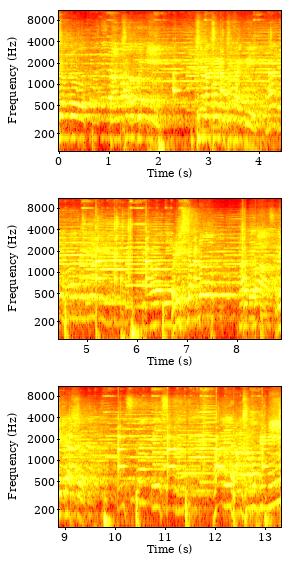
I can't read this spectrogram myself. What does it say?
হরিশ্চন্দ্র দান সামগ্রী নিয়ে সিংহাসনে বসে থাকবে। হরিশ্চন্দ্র দান সামগ্রী নিয়ে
